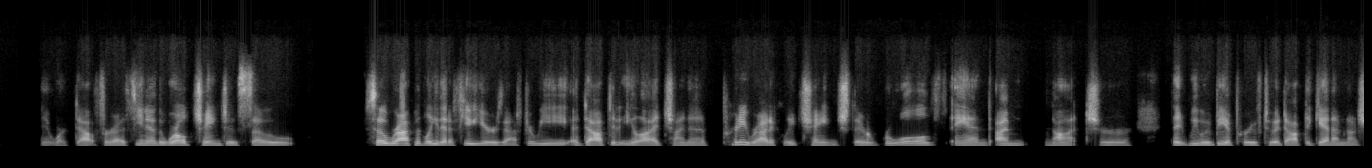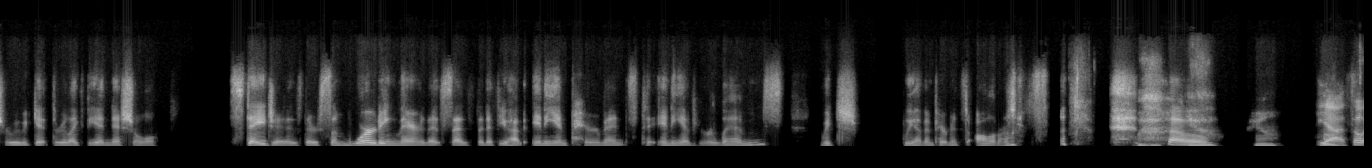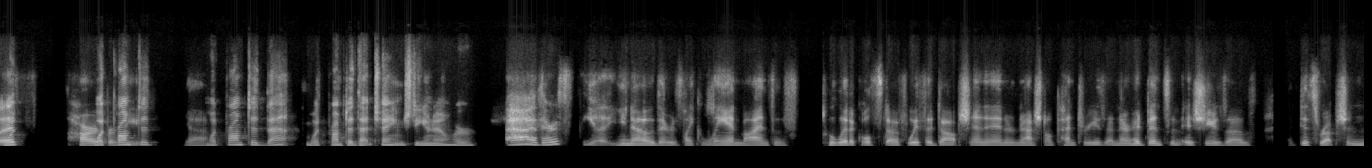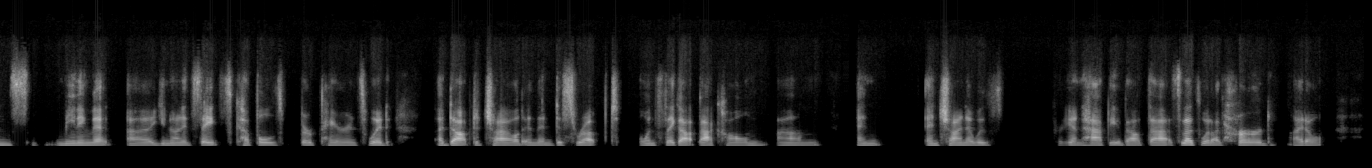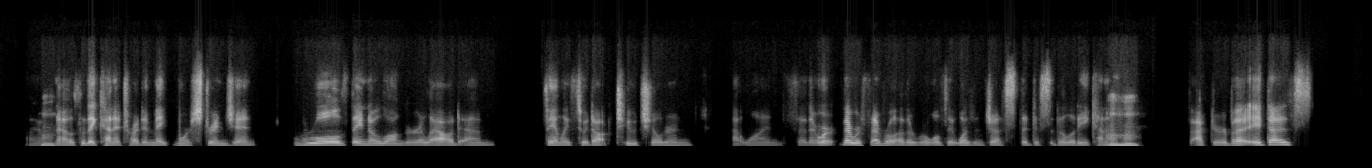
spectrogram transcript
it worked out for us you know the world changes so so rapidly that a few years after we adopted eli china pretty radically changed their rules and i'm not sure that we would be approved to adopt again i'm not sure we would get through like the initial stages. There's some wording there that says that if you have any impairments to any of your limbs, which we have impairments to all of our limbs. so yeah, yeah, yeah. So what, it's hard. What prompted? Me. Yeah. What prompted that? What prompted that change? Do you know? Or ah, there's yeah, you know, there's like landmines of political stuff with adoption in international countries, and there had been some issues of disruptions, meaning that uh, United States couples or parents would adopt a child and then disrupt once they got back home. Um, and and China was pretty unhappy about that. So that's what I've heard. I don't I don't mm. know. So they kind of tried to make more stringent rules. They no longer allowed um, families to adopt two children at once. So there were there were several other rules. It wasn't just the disability kind of mm-hmm. factor, but it does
